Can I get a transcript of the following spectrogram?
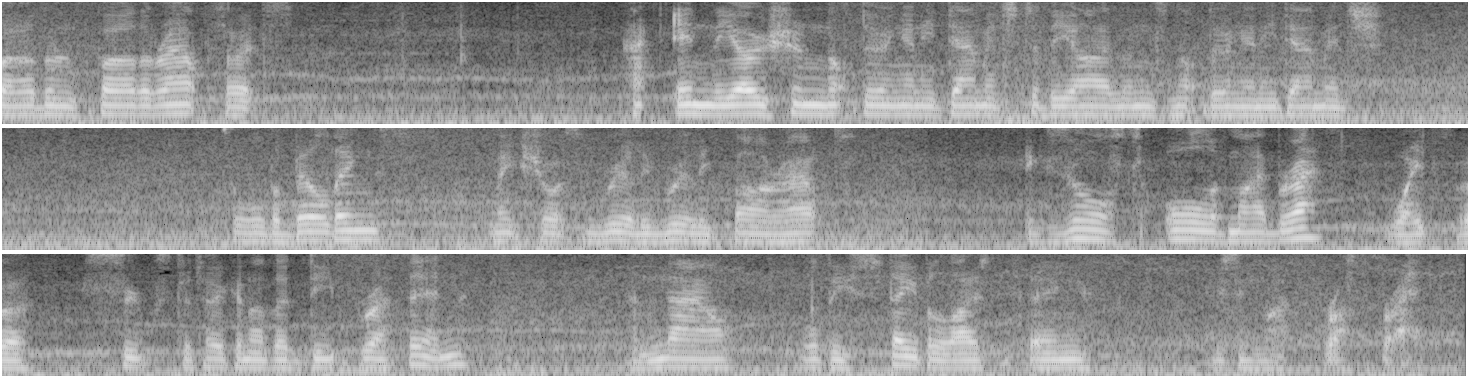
Further and further out so it's in the ocean, not doing any damage to the island, not doing any damage to all the buildings. Make sure it's really, really far out. Exhaust all of my breath. Wait for Supes to take another deep breath in. And now we'll destabilize the thing using my frost breath.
